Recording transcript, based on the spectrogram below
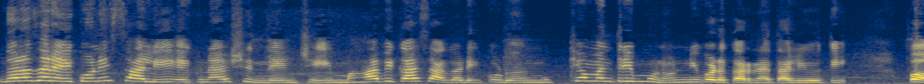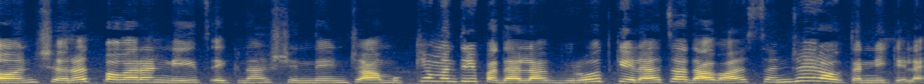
दोन हजार एकोणीस साली एकनाथ शिंदेची महाविकास आघाडीकडून मुख्यमंत्री म्हणून निवड करण्यात आली होती. पण शरद पवारांनीच एकनाथ शिंदेच्या मुख्यमंत्री पदाला विरोध केल्याचा दावा संजय राऊतांनी केलाय.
